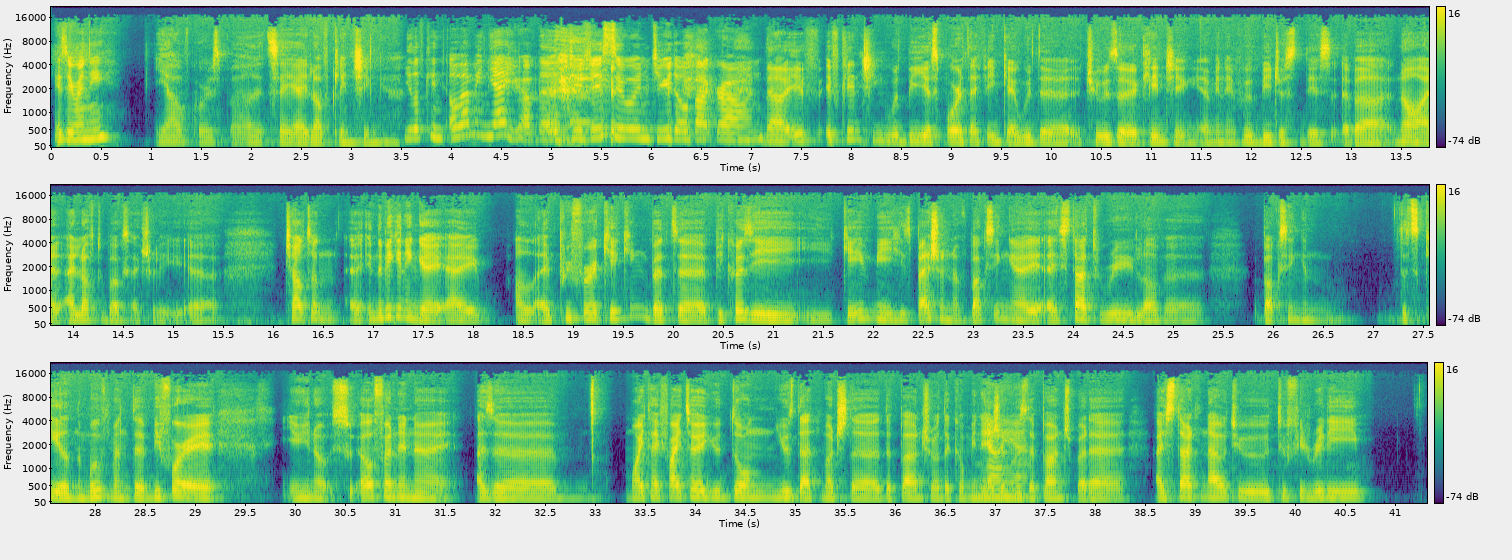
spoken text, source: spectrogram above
Is there any? Yeah, of course, but I'd say I love clinching. You love kin- Oh, I mean, yeah, you have the jujitsu and judo background. Now, if if clinching would be a sport, I think I would uh, choose uh, clinching. I mean, it would be just this. Uh, But no, I, I love to box actually. Uh, Charlton, uh, in the beginning, I I, I'll, prefer kicking, but uh, because he, he gave me his passion of boxing, I, I start to really love uh, boxing and the skill and the movement. Uh, before, I, you know, so often in a, as a Muay Thai fighter, you don't use that much the the punch or the combination yeah. with the punch. But uh, I start now to to feel really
